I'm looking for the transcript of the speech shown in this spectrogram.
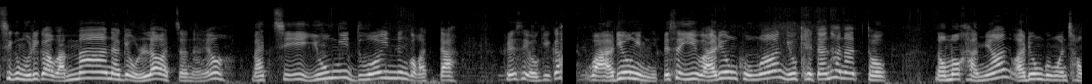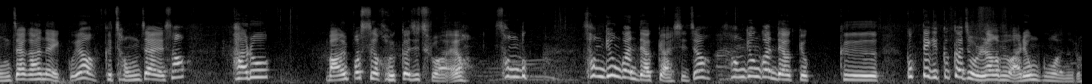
지금 우리가 완만하게 올라왔잖아요. 마치 용이 누워 있는 것 같다. 그래서 여기가 와룡입니다. 그래서 이 와룡공원 요 계단 하나 더 넘어가면 와룡공원 정자가 하나 있고요. 그 정자에서 바로 마을버스가 거기까지 들어와요. 성북 성균관대학교 아시죠? 성균관대학교 그 꼭대기 끝까지 올라가면 와룡공원으로.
